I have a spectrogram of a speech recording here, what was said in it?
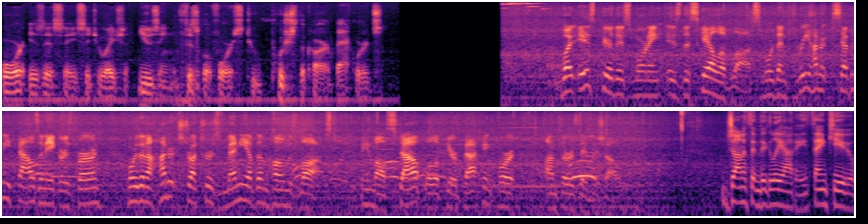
Or is this a situation using physical force to push the car backwards? What is clear this morning is the scale of loss. More than 370,000 acres burned, more than 100 structures, many of them homes lost. Meanwhile, Stout will appear back in court on Thursday, Michelle. Jonathan Vigliotti, thank you.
